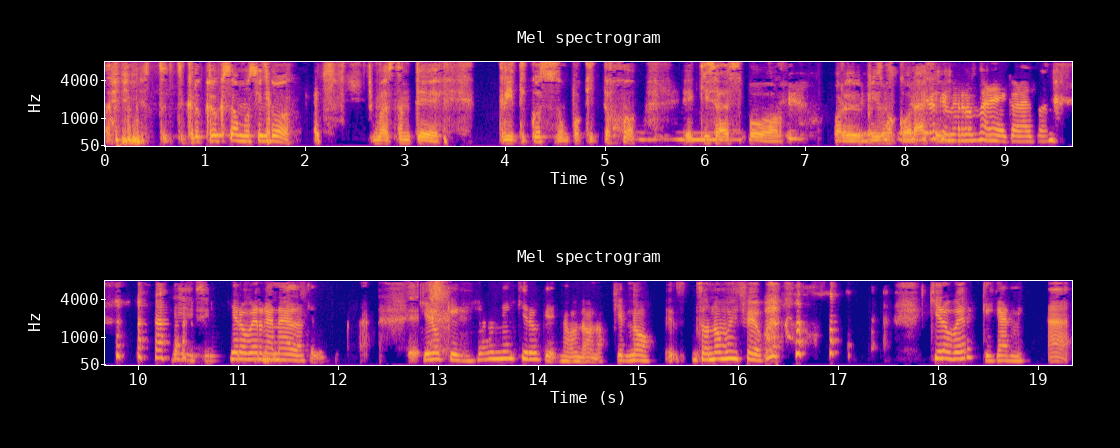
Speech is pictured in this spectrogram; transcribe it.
Este, Creo, creo que estamos siendo bastante críticos, un poquito, eh, quizás por, por el mismo No coraje. Quiero que me rompan el corazón. Sí, sí. Quiero ver ganar a la selección. Eh. Quiero que gane, quiero que. No, no, no, que no. sonó muy feo. quiero ver que gane. Ah,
